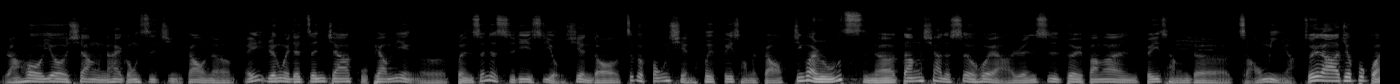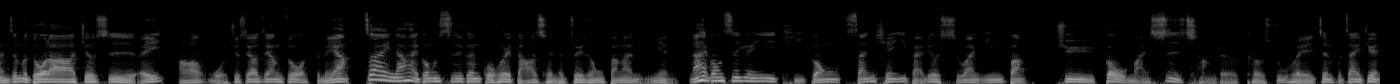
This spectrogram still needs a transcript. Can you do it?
然后又向南海公司警告呢，诶，人为的增加股票面额本身的实力是有限的哦，这个风险会非常的高。尽管如此呢，当下的社会啊，人是对方案非常的着迷啊，所以啦，就不管这么多啦，就是诶，好，我就是要这样做，怎么样？在南海公司跟国会达成的最终方案里面，南海公司愿意提供三千一百六十万英镑。去购买市场的可赎回政府债券，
